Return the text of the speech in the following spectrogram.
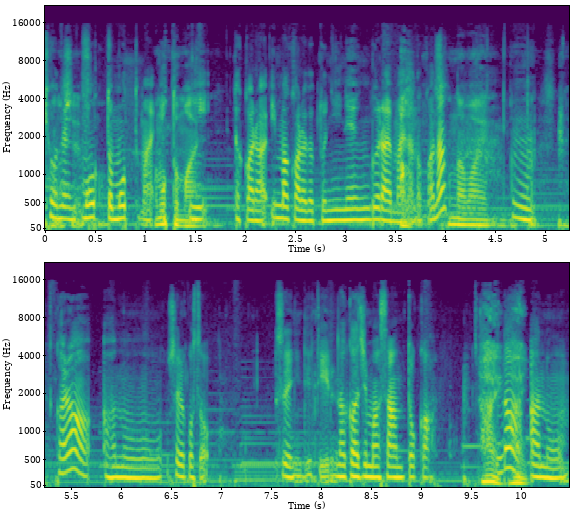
去年もっともっと前。もっと前。にだから今からだと2年ぐらい前なのかな？そんな前に。あったん。からあのそれこそすでに出ている中島さんとかが、はいはい。あの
